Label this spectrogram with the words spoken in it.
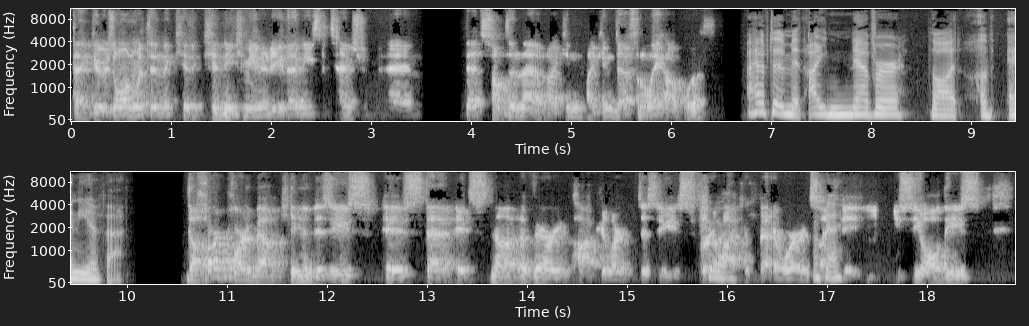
that goes on within the kid, kidney community that needs attention, and that's something that I can I can definitely help with. I have to admit, I never thought of any of that the hard part about kidney disease is that it's not a very popular disease, for sure. lack of better words. Okay. Like it, you see all these,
